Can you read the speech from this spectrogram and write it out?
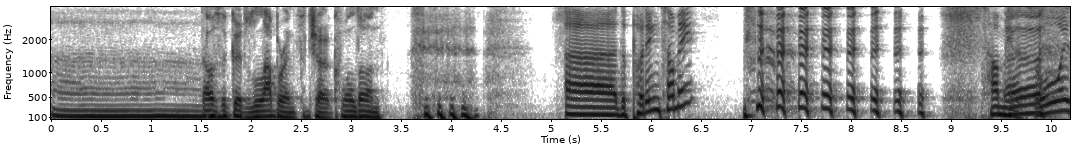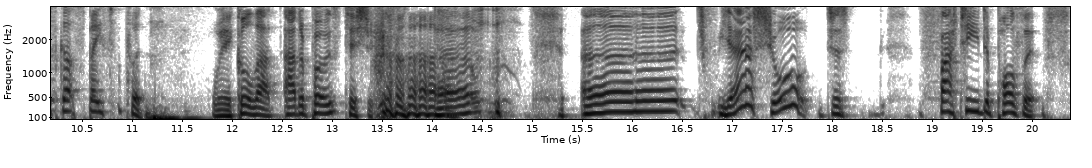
Uh, that was a good labyrinth joke. Well done. Uh, the pudding, Tommy? Tommy that's Uh. always got space for pudding. We call that adipose tissue. um, uh, yeah, sure. Just fatty deposits.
